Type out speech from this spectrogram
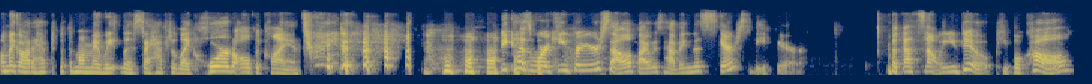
oh my God, I have to put them on my wait list. I have to like hoard all the clients, right? because working for yourself, I was having this scarcity fear. But that's not what you do. People call,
